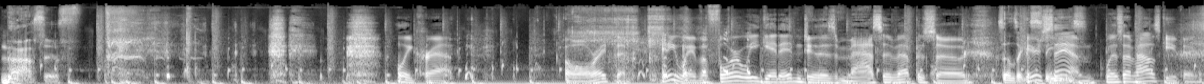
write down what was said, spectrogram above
massive. holy crap. All right then. Anyway, before we get into this massive episode, Sounds like here's. Sam with some housekeeping.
